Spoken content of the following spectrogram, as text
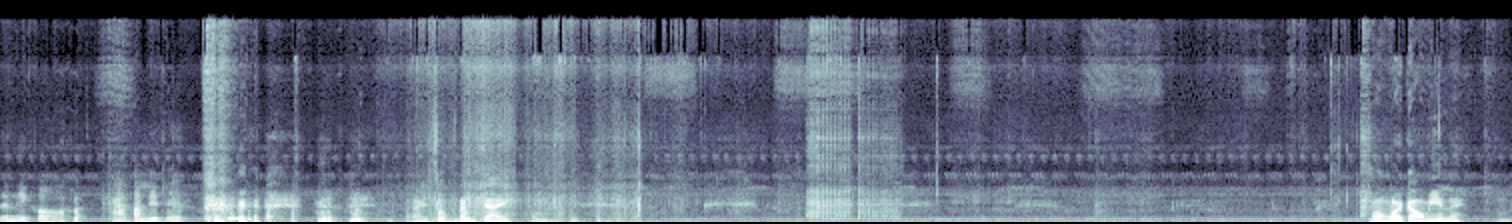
ดือนนี้ขอห้าพันลิตรเลย ให้สมดังใจอืมมองรอยเก่าไม่เห็นเลยอืม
